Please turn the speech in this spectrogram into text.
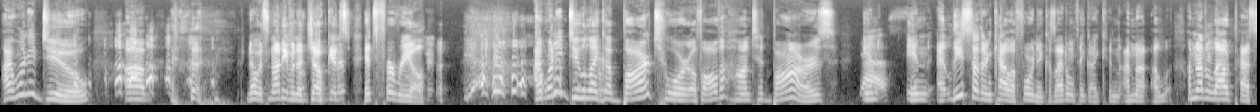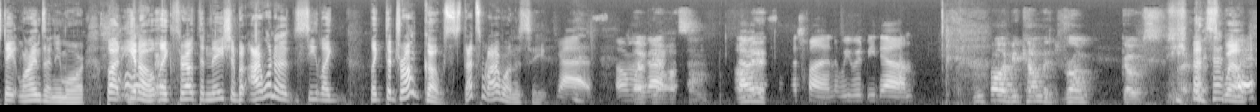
I want to do. Um, no, it's not even a joke. It's it's for real. I want to do like a bar tour of all the haunted bars. Yes. In, in at least Southern California, because I don't think I can. I'm not. I'm not allowed past state lines anymore. But you know, like throughout the nation. But I want to see like like the drunk ghosts. That's what I want to see. Yes. Oh my That'd be god. awesome. That I'm would in. be so much fun. We would be down. We'd probably become the drunk ghost. I bet. well,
